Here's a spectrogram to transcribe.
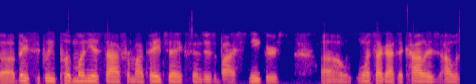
uh, basically put money aside for my paychecks and just buy sneakers. Uh, once I got to college, I was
